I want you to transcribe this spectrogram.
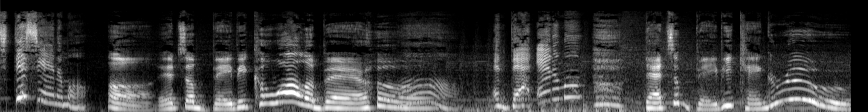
What's this animal? Oh, it's a baby koala bear. Oh, and that animal? That's a baby kangaroo.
